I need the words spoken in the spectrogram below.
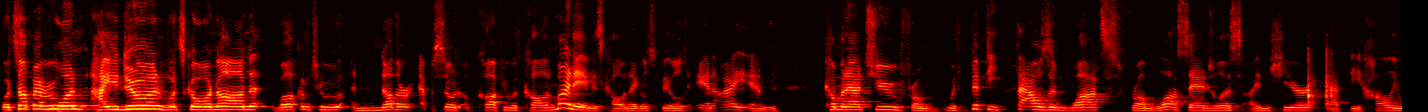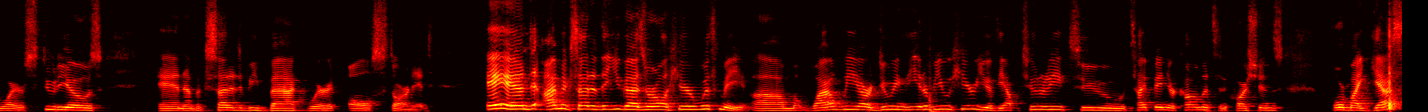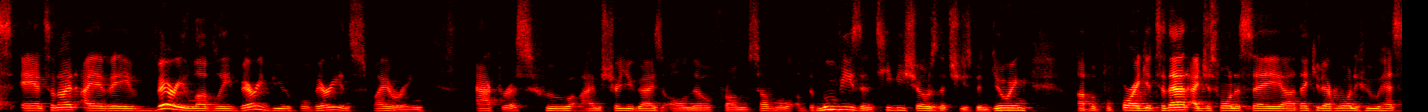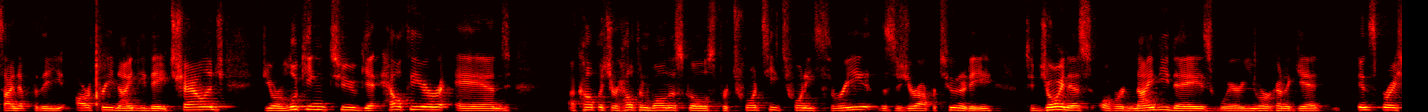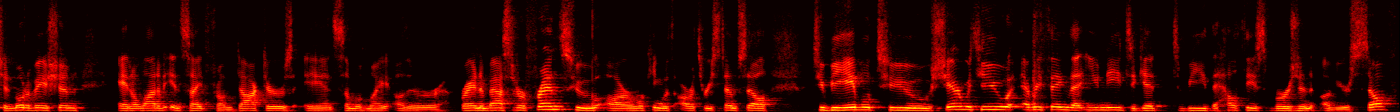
What's up, everyone? How you doing? What's going on? Welcome to another episode of Coffee with Colin. My name is Colin Egglesfield, and I am coming at you from with 50,000 watts from Los Angeles. I'm here at the Hollywire Studios, and I'm excited to be back where it all started. And I'm excited that you guys are all here with me. Um, while we are doing the interview here, you have the opportunity to type in your comments and questions for my guests. And tonight I have a very lovely, very beautiful, very inspiring actress who I'm sure you guys all know from several of the movies and TV shows that she's been doing. Uh, but before I get to that, I just want to say uh, thank you to everyone who has signed up for the R3 90 Day Challenge. If you're looking to get healthier and accomplish your health and wellness goals for 2023, this is your opportunity to join us over 90 days where you are going to get inspiration, motivation, and a lot of insight from doctors and some of my other brand ambassador friends who are working with R3 Stem Cell to be able to share with you everything that you need to get to be the healthiest version of yourself.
